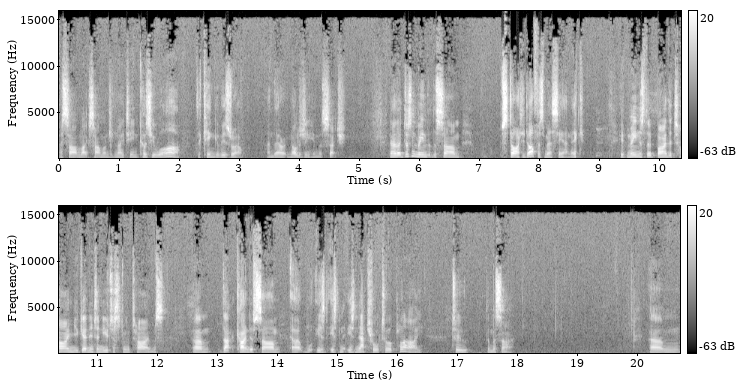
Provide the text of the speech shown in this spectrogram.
a psalm like Psalm 118 because you are the King of Israel. And they're acknowledging him as such. Now, that doesn't mean that the psalm started off as messianic. It means that by the time you get into New Testament times, um, that kind of psalm uh, is, is, is natural to apply to the Messiah. Um,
